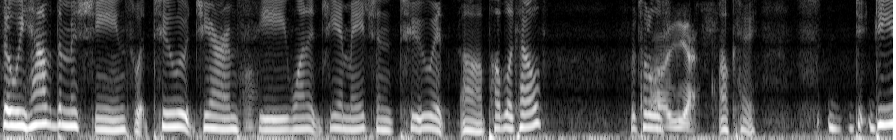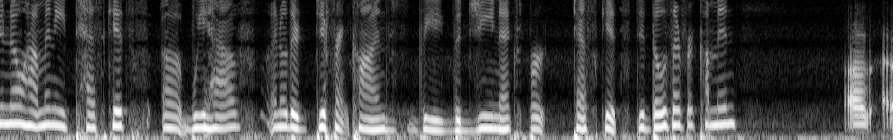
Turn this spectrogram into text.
So we have the machines. What two at GRMC, one at GMH, and two at uh, Public Health. For total Uh, of yes. okay. S- Do, do you know how many test kits uh, we have? I know they're different kinds. The the GeneXpert test kits. Did those ever come in? Uh, I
